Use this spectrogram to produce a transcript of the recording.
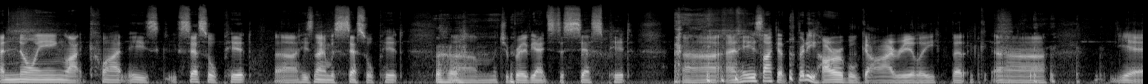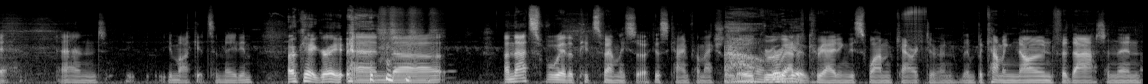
annoying, like quite. He's Cecil Pitt. Uh, his name was Cecil Pitt, Uh-huh. um, which abbreviates to Cess Pitt. Uh, and he's like a pretty horrible guy, really. But uh, yeah, and you might get to meet him Okay, great. and uh, and that's where the Pitts Family Circus came from. Actually, it all Oh, grew very out of creating this one character and then becoming known for that. And then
